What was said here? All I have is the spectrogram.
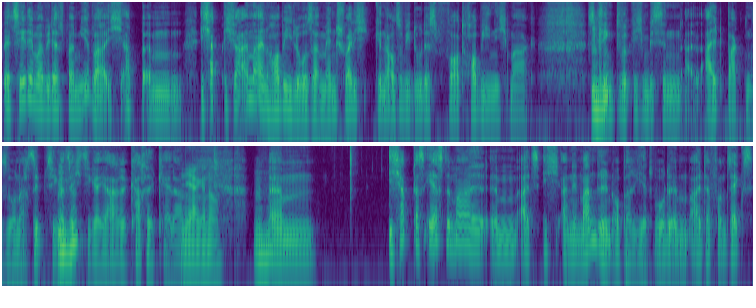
erzähl dir mal, wie das bei mir war. Ich hab, ähm, ich hab, ich war immer ein hobbyloser Mensch, weil ich genauso wie du das Wort Hobby nicht mag. Es mhm. klingt wirklich ein bisschen altbacken, so nach 70er, mhm. 60er Jahre Kachelkeller. Ja, genau. Mhm. Ähm, ich habe das erste Mal, ähm, als ich an den Mandeln operiert wurde, im Alter von sechs,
